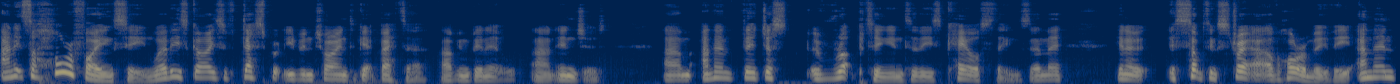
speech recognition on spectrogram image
and it's a horrifying scene where these guys have desperately been trying to get better, having been ill and injured. Um, and then they're just erupting into these chaos things. And they're, you know, it's something straight out of a horror movie. And then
